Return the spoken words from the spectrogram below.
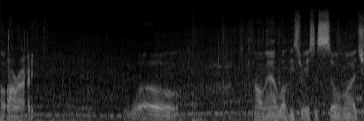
Oh, Alrighty. whoa. Oh man, I love these races so much.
